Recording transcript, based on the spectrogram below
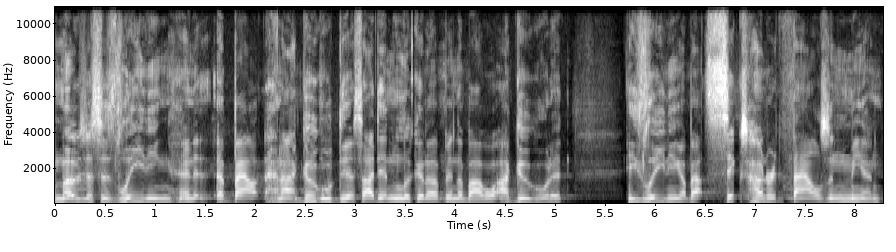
Moses is leading, and about, and I Googled this, I didn't look it up in the Bible, I Googled it. He's leading about 600,000 men,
